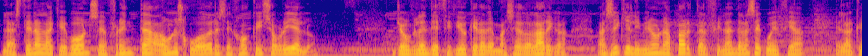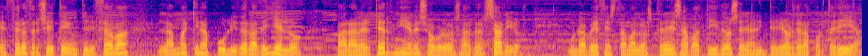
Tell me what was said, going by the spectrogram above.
la escena en la que Bond se enfrenta a unos jugadores de hockey sobre hielo. John Glenn decidió que era demasiado larga, así que eliminó una parte al final de la secuencia en la que 007 utilizaba la máquina pulidora de hielo para verter nieve sobre los adversarios, una vez estaban los tres abatidos en el interior de la portería.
